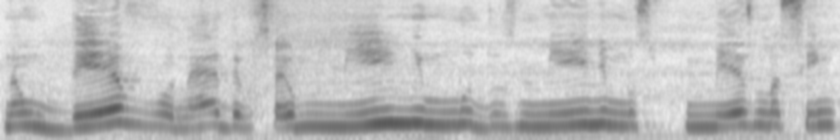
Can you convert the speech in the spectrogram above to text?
não devo, né? Devo sair o mínimo dos mínimos, mesmo assim,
